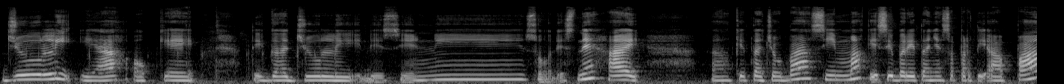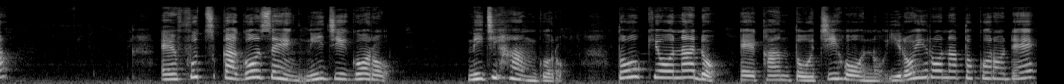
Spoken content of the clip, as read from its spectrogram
Juli ya. Oke. Okay. 3 Juli di sini. So this nih. Hai. Nah, kita coba simak isi beritanya seperti apa. Eh, futsuka gozen niji goro. Niji han goro. 東京などえ関東地方のいろいろなところで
